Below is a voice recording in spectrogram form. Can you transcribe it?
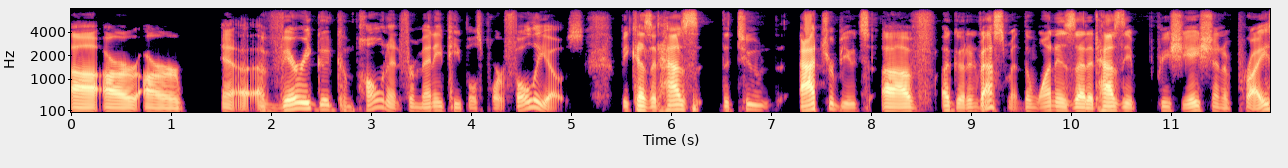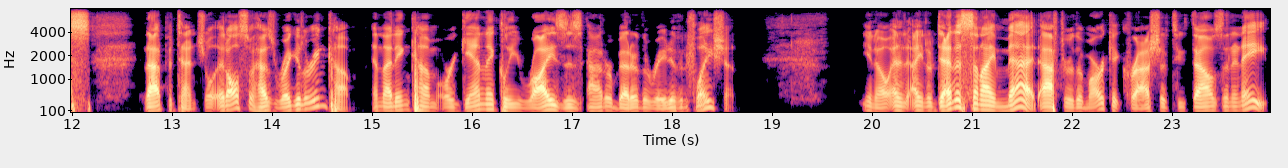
uh, are are a very good component for many people's portfolios because it has the two attributes of a good investment. The one is that it has the appreciation of price, that potential. It also has regular income, and that income organically rises at or better the rate of inflation. You know, and uh, I know Dennis and I met after the market crash of 2008.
